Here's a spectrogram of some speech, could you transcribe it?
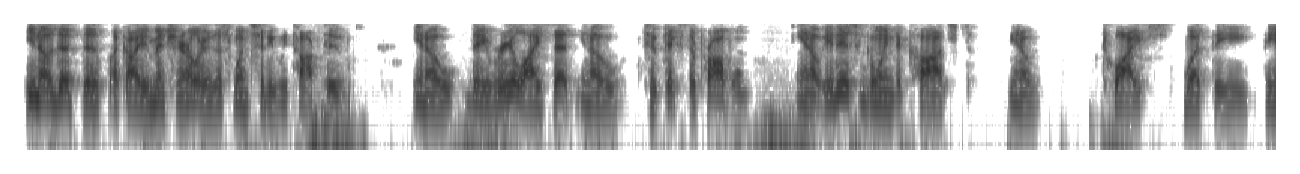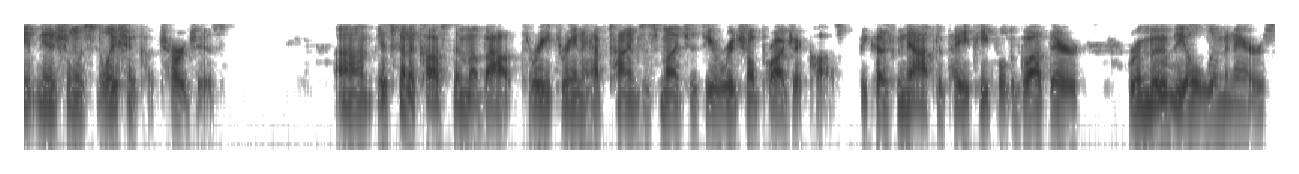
you know that the like I mentioned earlier, this one city we talked to, you know, they realized that you know to fix the problem, you know, it isn't going to cost you know twice what the the initial installation charge is. Um, it's going to cost them about three three and a half times as much as the original project cost because we now have to pay people to go out there, remove the old luminaires,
